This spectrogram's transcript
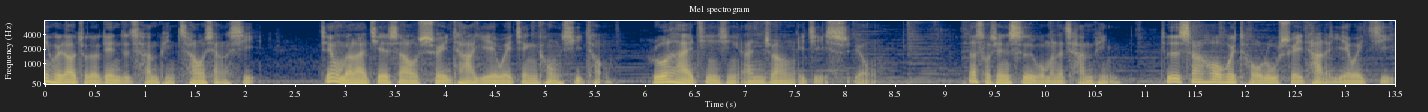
迎回到九的电子产品超详细。今天我们要来介绍水塔液位监控系统如何来进行安装以及使用。那首先是我们的产品，就是稍后会投入水塔的液位计，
